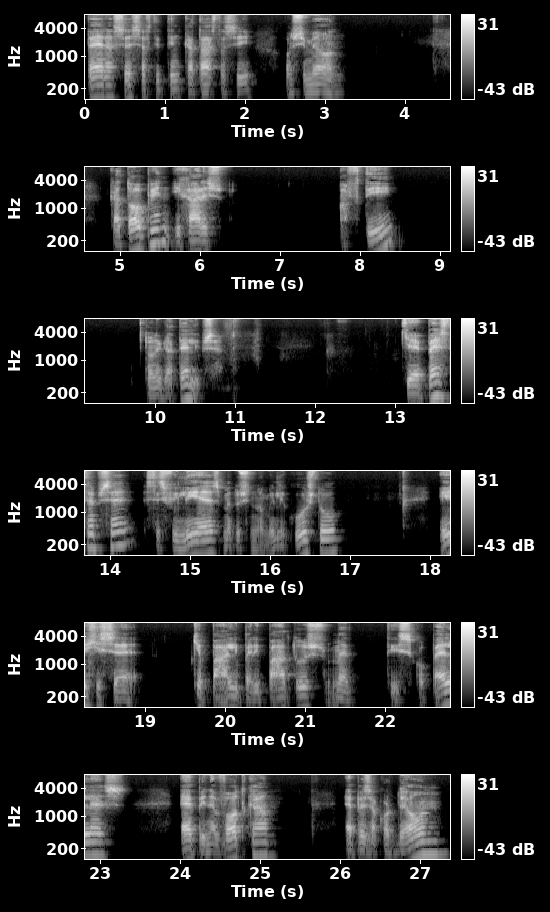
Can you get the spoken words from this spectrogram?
πέρασε σε αυτή την κατάσταση ο Σιμεών. Κατόπιν η χάρις αυτή τον εγκατέλειψε και επέστρεψε στις φιλίες με τους συνομιλικούς του, ήρχισε και πάλι περιπάτους με τις κοπέλες, έπινε βότκα, έπαιζε ακορντεόν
